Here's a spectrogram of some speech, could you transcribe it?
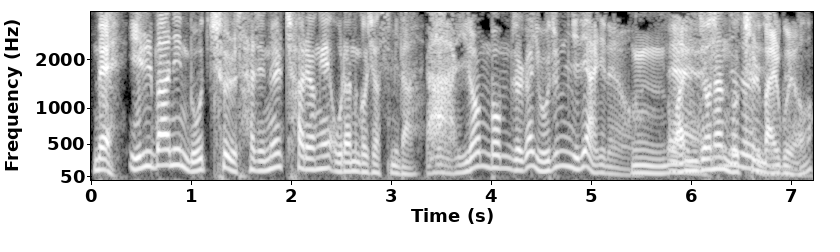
네. 일반인 노출 사진을 촬영해 오라는 것이었습니다. 야, 이런 범죄가 요즘 일이 아니네요. 음, 네, 완전한 10년 노출. 말고요.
